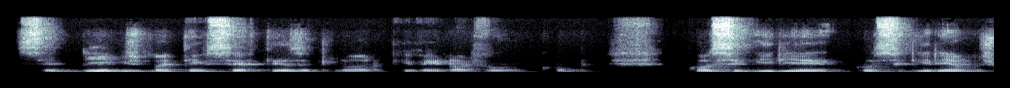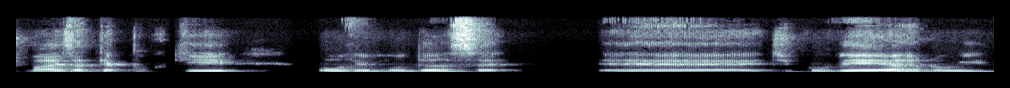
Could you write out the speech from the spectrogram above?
CBIGS, mas tenho certeza que no ano que vem nós conseguiremos mais, até porque houve mudança eh, de governo e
